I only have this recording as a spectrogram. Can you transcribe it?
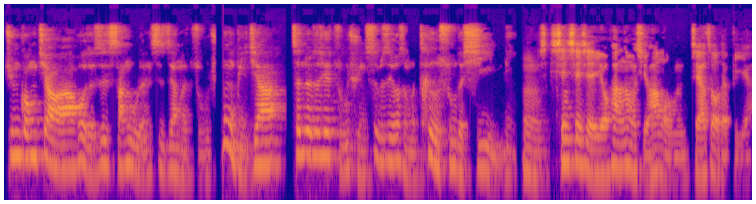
军工教啊，或者是商务人士这样的族群？木比家针对这些族群，是不是有什么特殊的吸引力？嗯，先谢谢尤胖那么喜欢我们家做的笔啊。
